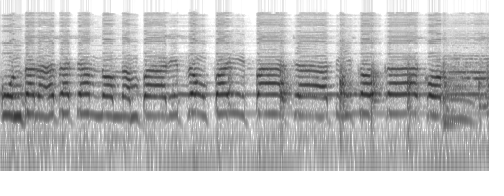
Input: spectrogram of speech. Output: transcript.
ปุนตนาตาจำนมนำปาริตรงไปป้าจาติก็กาคน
